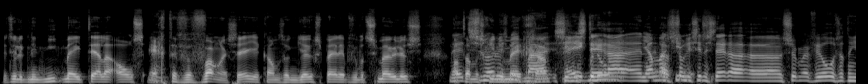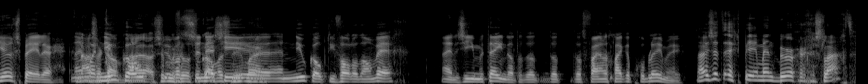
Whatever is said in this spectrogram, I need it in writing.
natuurlijk niet, niet meetellen als echte vervangers. Hè. Je kan zo'n jeugdspeler, bijvoorbeeld Smeulers, nee, had dan misschien niet meegegaan. Sinisterra en, ja, maar uh, sorry, Sinisterra, uh, Summerville is dat een jeugdspeler. Nee, maar Nieuwkoop, ja, Senesi en Nieuwkoop, die vallen dan weg. Nee, dan zie je meteen dat, dat, dat, dat Feyenoord gelijk een probleem heeft. Nou, is het experiment Burger geslaagd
